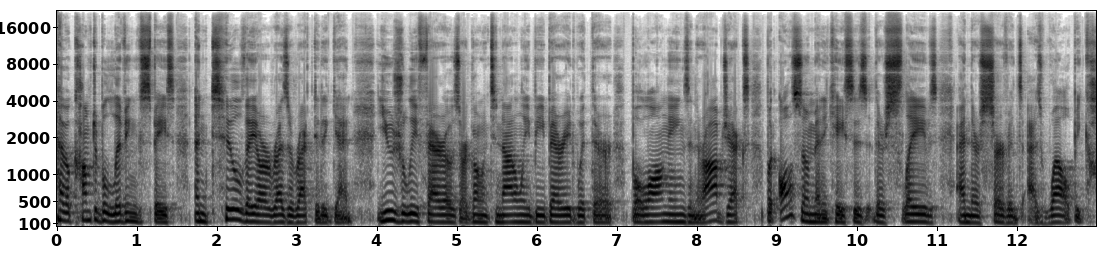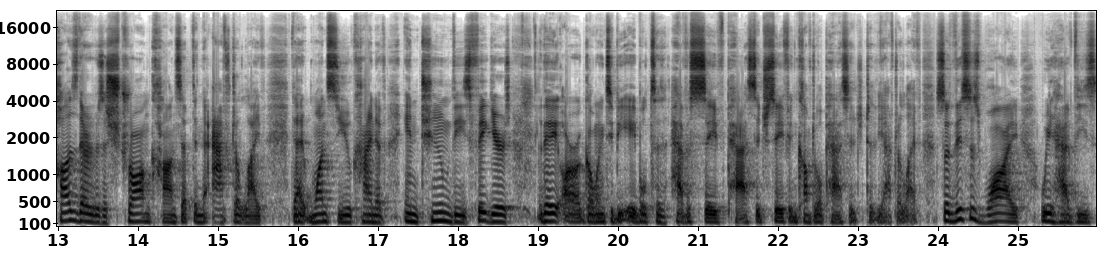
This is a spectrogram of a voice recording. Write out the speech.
have a comfortable living space until they are resurrected again. Usually, pharaohs are going to not only be buried with their belongings and their objects, but also in many cases their slaves and their servants as well, because there was a strong concept in the afterlife that once you kind of entomb these figures, they are going to be able to have a safe passage, safe and comfortable passage to the afterlife. So, this is why we have these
